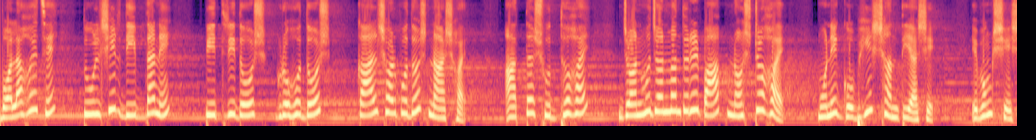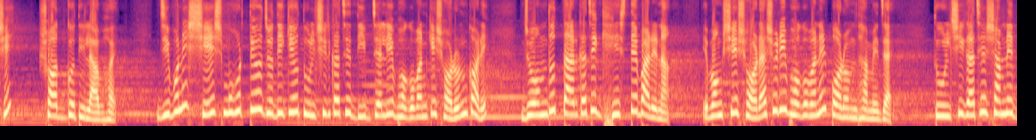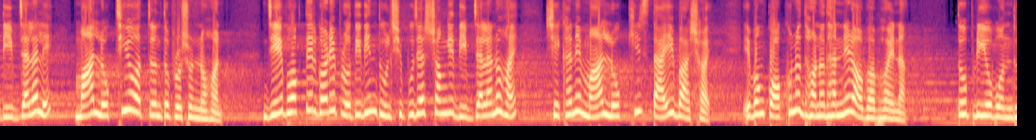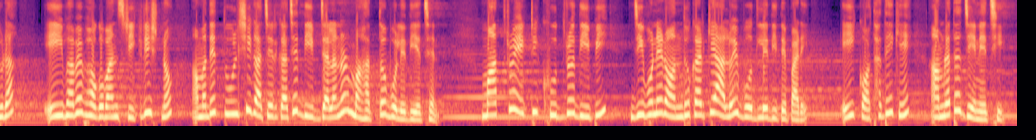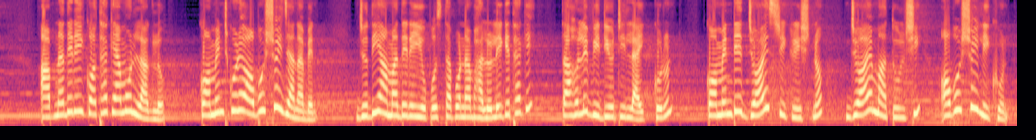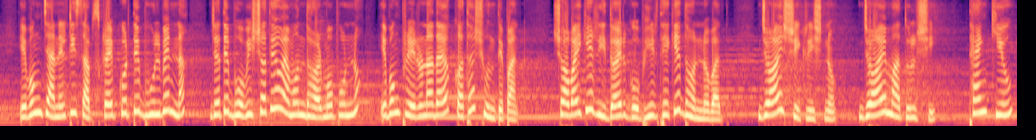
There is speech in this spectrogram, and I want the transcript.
বলা হয়েছে, তুলসীর দীপদানে পিতৃদোষ, গ্রহদোষ কাল সর্পদোষ নাশ হয়। আত্মা শুদ্ধ হয়, জন্ম জন্মান্তরের পাপ নষ্ট হয়, মনে গভীর শান্তি আসে এবং শেষে সদ্গতি লাভ হয়। জীবনের শেষ মুহূর্তেও যদি কেউ তুলসীর কাছে দীপ জ্বালিয়ে ভগবানকে স্মরণ করে, যমদূত তার কাছে ঘেঁষতে পারে না। এবং সে সরাসরি ভগবানের পরম ধামে যায়। তুলসী গাছের সামনে দীপ জ্বালালে মা লক্ষ্মীও অত্যন্ত প্রসন্ন হন। যে ভক্তের গড়ে প্রতিদিন তুলসী পূজার সঙ্গে দীপ জ্বালানো হয়, সেখানে মা লক্ষ্মীর স্থায়ী বাস হয় এবং কখনো ধনধান্যের অভাব হয় না। তো প্রিয় বন্ধুরা, এইভাবে ভগবান শ্রীকৃষ্ণ আমাদের তুলসী গাছের কাছে দীপ জ্বালানোর মাহাত্ম্য বলে দিয়েছেন। মাত্র একটি ক্ষুদ্র দ্বীপই জীবনের অন্ধকারকে আলোয় বদলে দিতে পারে। এই কথা থেকে আমরা তা জেনেছি। আপনাদের এই কথা কেমন লাগল? কমেন্ট করে অবশ্যই জানাবেন। যদি আমাদের এই উপস্থাপনা ভালো লেগে থাকে, তাহলে ভিডিওটি লাইক করুন, কমেন্টে জয় শ্রীকৃষ্ণ, জয় মা তুলসী অবশ্যই লিখুন এবং চ্যানেলটি সাবস্ক্রাইব করতে ভুলবেন না, যাতে ভবিষ্যতেও এমন ধর্মপূর্ণ এবং প্রেরণাদায়ক কথা শুনতে পান। সবাইকে হৃদয়ের গভীর থেকে ধন্যবাদ। জয় শ্রীকৃষ্ণ, জয় মা তুলসী। Thank you.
